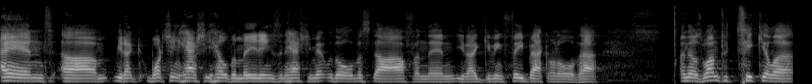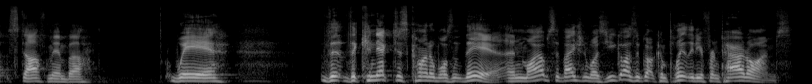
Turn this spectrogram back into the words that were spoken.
And, um, you know, watching how she held the meetings and how she met with all of the staff and then, you know, giving feedback on all of that. And there was one particular staff member where the, the connect kind of wasn't there. And my observation was you guys have got completely different paradigms.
